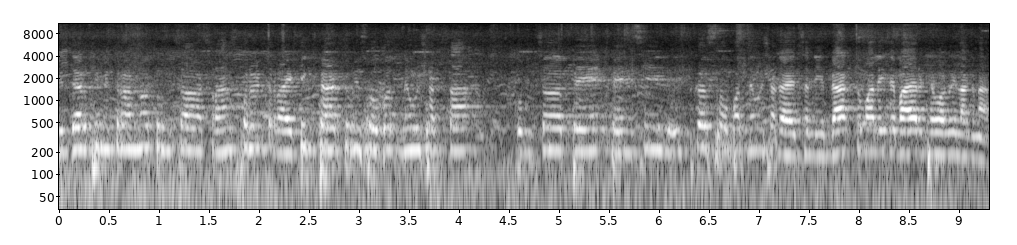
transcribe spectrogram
विद्यार्थी मित्रांनो तुमचा ट्रान्सपरंट रायटिंग पॅड तुम्ही सोबत नेऊ शकता. तुमचं पेन पेन्सिल इतकं सोबत नेऊ शकायचं नाही. बॅग तुम्हाला इथे बाहेर ठेवावी लागणार.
